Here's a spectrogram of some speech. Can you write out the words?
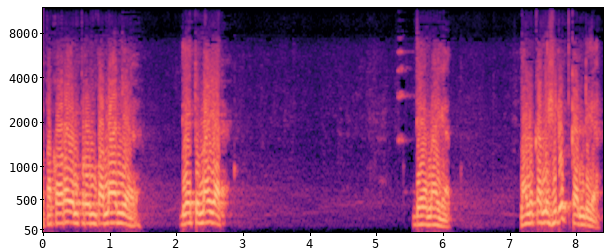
apakah orang yang perumpamannya dia itu mayat? Dia mayat. Lalu kami hidupkan dia.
